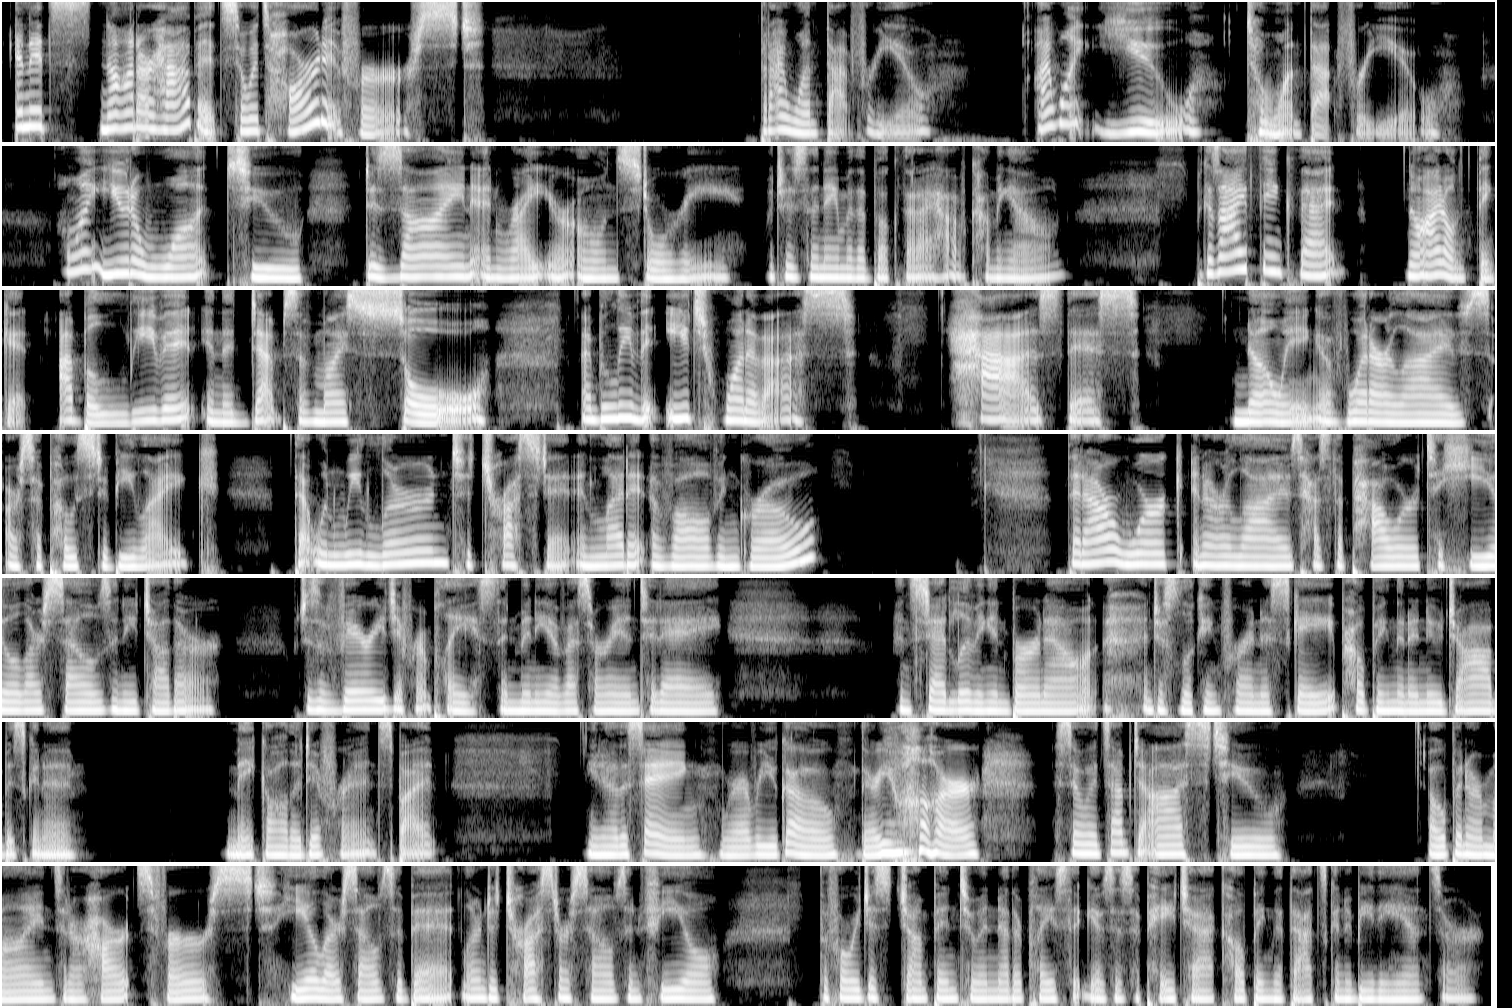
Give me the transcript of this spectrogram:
and it's not our habit. So it's hard at first. But I want that for you. I want you to want that for you. I want you to want to design and write your own story, which is the name of the book that I have coming out. Because I think that, no, I don't think it. I believe it in the depths of my soul. I believe that each one of us has this knowing of what our lives are supposed to be like that when we learn to trust it and let it evolve and grow, that our work and our lives has the power to heal ourselves and each other, which is a very different place than many of us are in today. Instead, living in burnout and just looking for an escape, hoping that a new job is going to make all the difference. But, you know, the saying, wherever you go, there you are. So it's up to us to open our minds and our hearts first, heal ourselves a bit, learn to trust ourselves and feel before we just jump into another place that gives us a paycheck, hoping that that's going to be the answer.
